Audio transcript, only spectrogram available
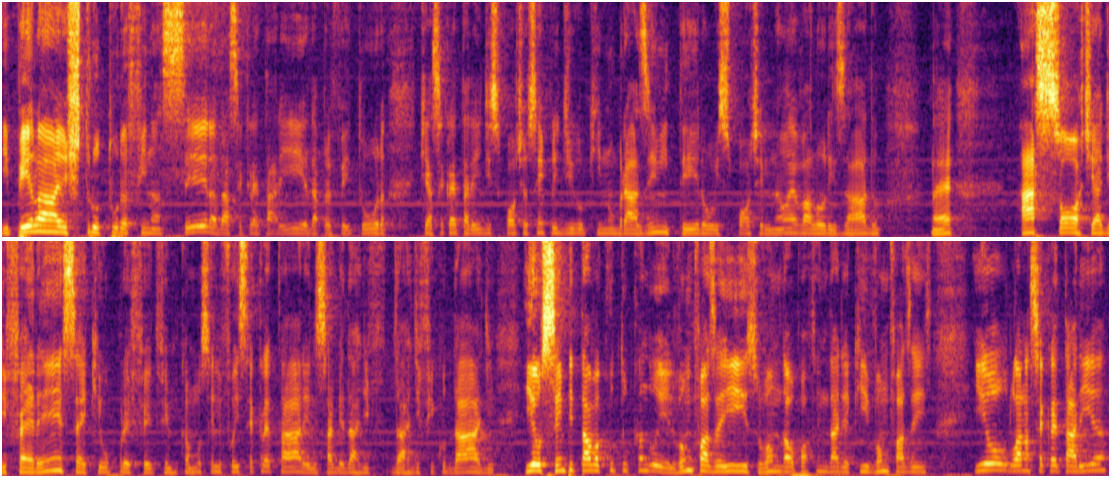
E pela estrutura financeira da secretaria, da prefeitura, que a secretaria de esporte, eu sempre digo que no Brasil inteiro o esporte ele não é valorizado, né? A sorte, a diferença é que o prefeito Firmo Camus, ele foi secretário, ele sabia dar, dar dificuldade. E eu sempre estava cutucando ele, vamos fazer isso, vamos dar oportunidade aqui, vamos fazer isso. E eu lá na secretaria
